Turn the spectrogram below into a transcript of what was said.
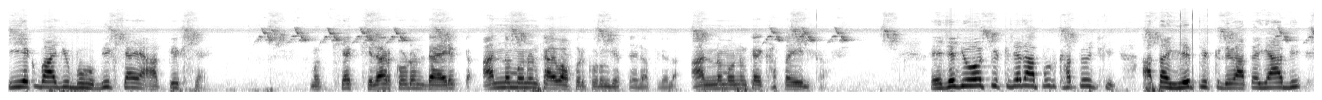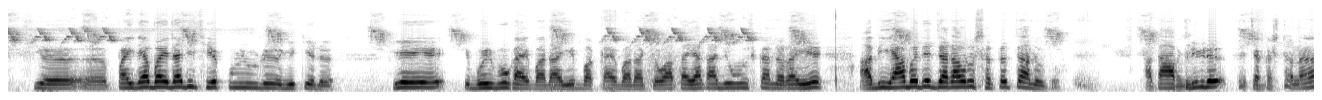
ही एक माझी भूमिक्षा आहे अपेक्षा आहे. मग ह्या खिलारकडून डायरेक्ट अन्न म्हणून काय वापर करून घेता येईल आपल्याला? अन्न म्हणून काय खाता येईल का? ह्याच्या जेव्हा पिकलेलं आपण खातोच की. आता हे पिकलं आता ह्या आधी पहिल्या बैलांनीच हे कुळवलं हे केलं. हे भुईमुग आहे म्हणा हे मका आहे म्हणा किंवा आता ह्यात आम्ही ऊस करणार आहे हे आम्ही यामध्ये जनावर सतत चालवतो. आता आपलीकडं त्याच्या कष्टानं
